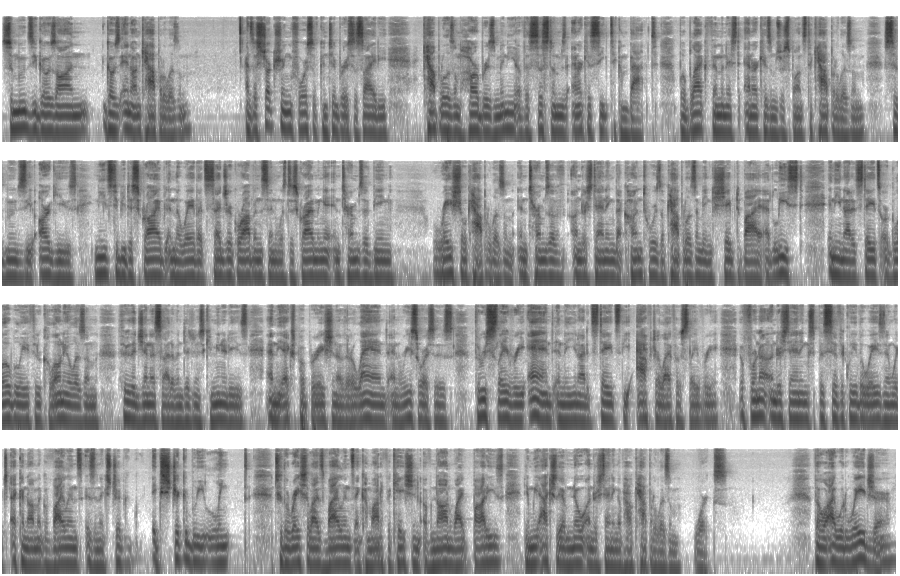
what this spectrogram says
Samudzi goes on goes in on capitalism. As a structuring force of contemporary society, Capitalism harbors many of the systems anarchists seek to combat, but black feminist anarchism's response to capitalism, Samudzi argues, needs to be described in the way that Cedric Robinson was describing it in terms of being racial capitalism in terms of understanding that contours of capitalism being shaped by, at least in the United States or globally, through colonialism, through the genocide of indigenous communities and the expropriation of their land and resources, through slavery, and in the United States, the afterlife of slavery. If we're not understanding specifically the ways in which economic violence is an inextricably linked to the racialized violence and commodification of non white bodies, then we actually have no understanding of how capitalism works. Though I would wager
